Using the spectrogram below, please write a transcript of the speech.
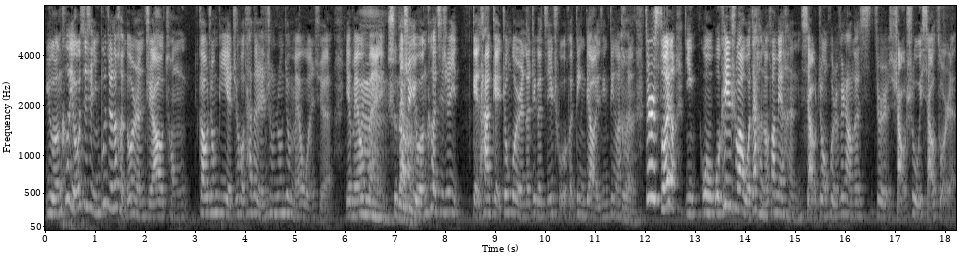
语文课，尤其是你不觉得很多人只要从高中毕业之后，他的人生中就没有文学，也没有美，嗯是的，但是语文课其实给他给中国人的这个基础和定调已经定了很，就是所有你我我可以说啊，我在很多方面很小众或者非常的就是少数一小撮人，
